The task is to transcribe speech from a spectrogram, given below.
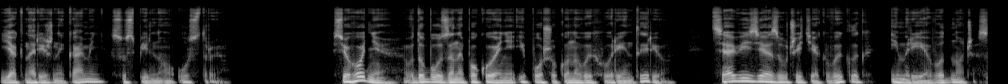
як наріжний камінь суспільного устрою. Сьогодні, в добу занепокоєння і пошуку нових орієнтирів, ця візія звучить як виклик і мрія водночас.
